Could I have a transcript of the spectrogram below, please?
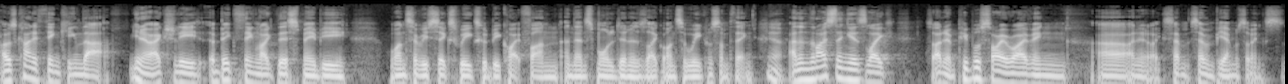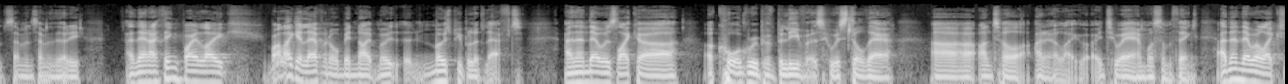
I was kind of thinking that you know, actually, a big thing like this maybe once every six weeks would be quite fun, and then smaller dinners like once a week or something. Yeah. And then the nice thing is like, so I don't know, people start arriving, uh, I don't know, like seven seven p.m. or something, seven seven thirty, and then I think by like by like eleven or midnight, most most people had left, and then there was like a a core group of believers who were still there uh, until I don't know, like two a.m. or something, and then there were like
